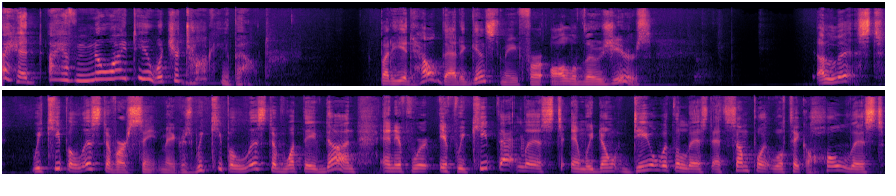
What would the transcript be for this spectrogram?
I had I have no idea what you're talking about. But he had held that against me for all of those years a list. We keep a list of our saint makers. We keep a list of what they've done. And if we're if we keep that list and we don't deal with the list, at some point we'll take a whole list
